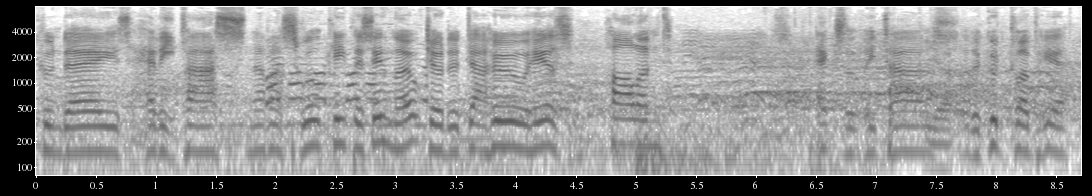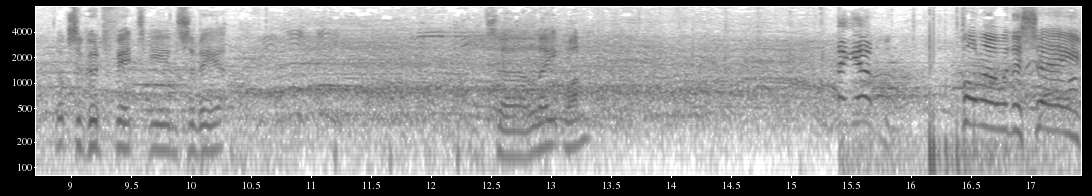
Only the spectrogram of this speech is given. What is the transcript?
Koundé's heavy pass. Navas will keep this in though. Jordan Dahoud. Here's Haaland. Excellently Taz Yeah. at a good club here. Looks a good fit here in Sevilla. It's a late one. Bellingham. Bono with a save.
